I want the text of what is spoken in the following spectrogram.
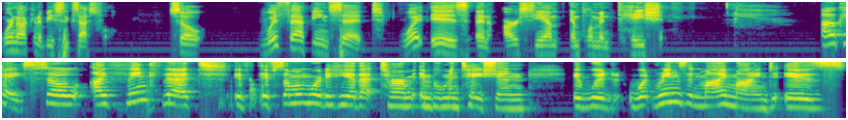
we're not going to be successful. So with that being said, what is an RCM implementation? Okay, so I think that if if someone were to hear that term implementation, it would what rings in my mind is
